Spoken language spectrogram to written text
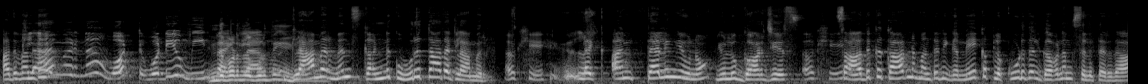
அது வந்து- கிளாமர்னா what what do you mean இந்த படத்துல கொடுத்தீங்க. கிளாமர் மீன்ஸ் கண்ணுக்கு உறுத்தாத glamour okay like I'm telling you no you look gorgeous. So அதுக்கு காரணம் வந்து நீங்க மேக்கப்ல கூடுதல் கவனம் செலுத்துறதா?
